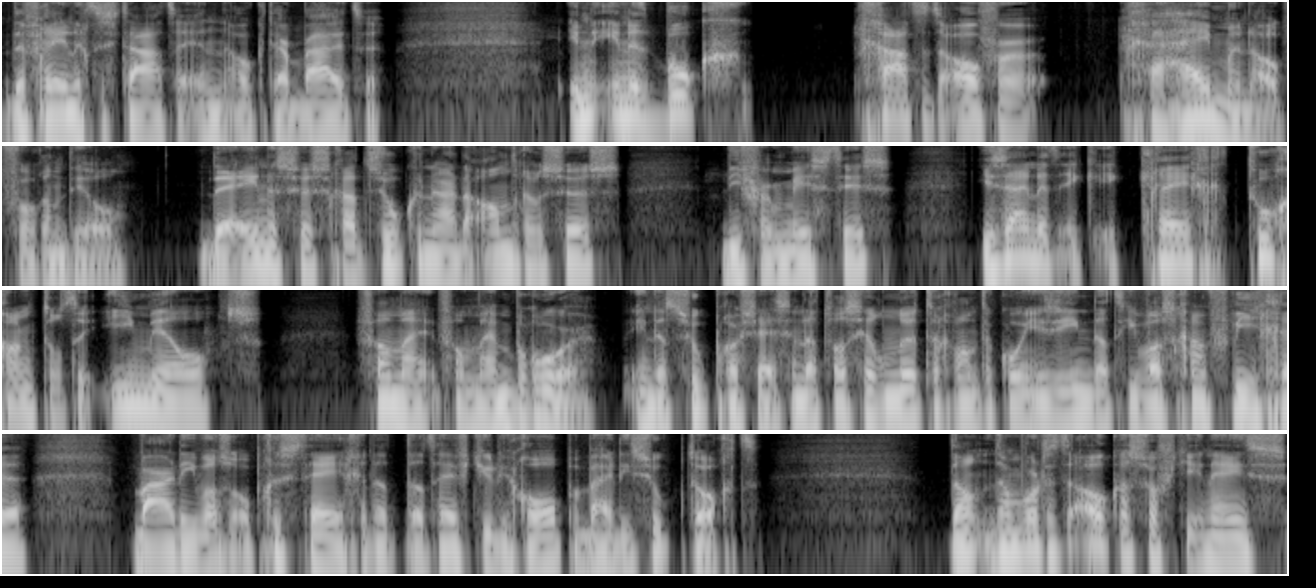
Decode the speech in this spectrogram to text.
de Verenigde Staten en ook daarbuiten. In, in het boek gaat het over geheimen ook voor een deel. De ene zus gaat zoeken naar de andere zus die vermist is. Je zei net, ik, ik kreeg toegang tot de e-mails van mijn, van mijn broer in dat zoekproces. En dat was heel nuttig, want dan kon je zien dat hij was gaan vliegen, waar hij was opgestegen. Dat, dat heeft jullie geholpen bij die zoektocht. Dan, dan wordt het ook alsof je ineens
